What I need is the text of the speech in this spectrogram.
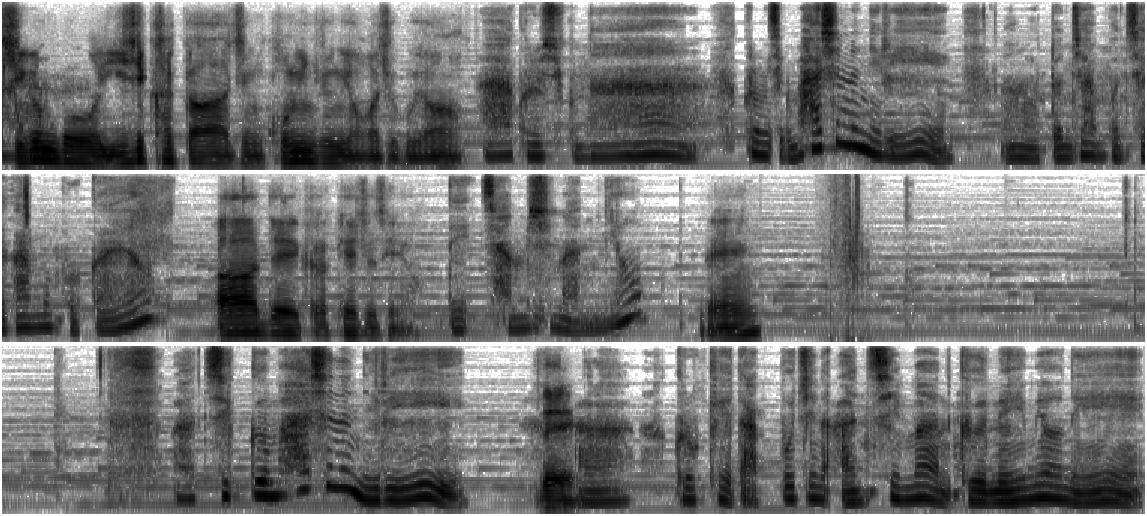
지금도 이직할까 지금 고민 중이어가지고요. 아, 그러시구나. 그럼 지금 하시는 일이 어, 어떤지 한번 제가 한번 볼까요? 아, 네, 그렇게 해주세요. 네, 잠시만요. 네. 아, 지금 하시는 일이 네. 아, 그렇게 나쁘진 않지만 그 내면에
